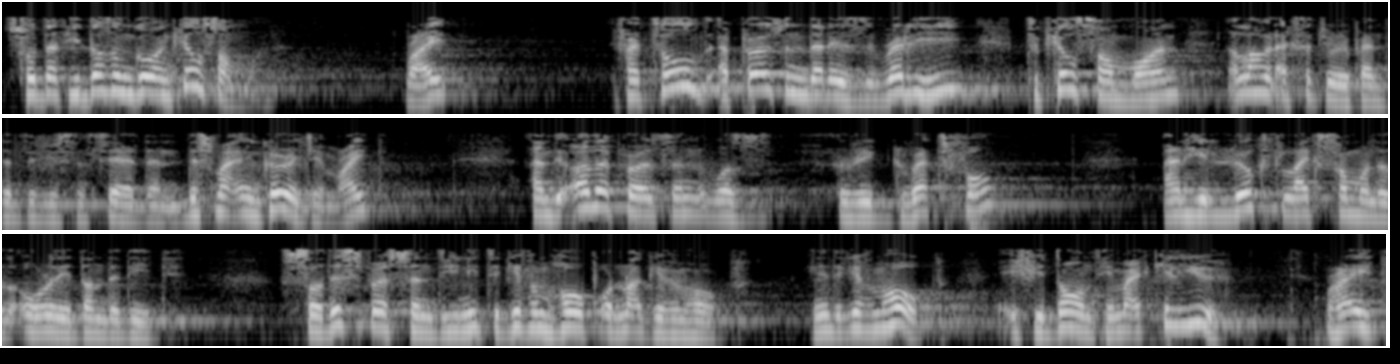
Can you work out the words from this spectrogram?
So that he doesn't go and kill someone. Right? If I told a person that is ready to kill someone, Allah will accept your repentance if you're sincere, then this might encourage him, right? And the other person was regretful, and he looked like someone that had already done the deed. So this person, do you need to give him hope or not give him hope? You need to give him hope. If you don't, he might kill you, right?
